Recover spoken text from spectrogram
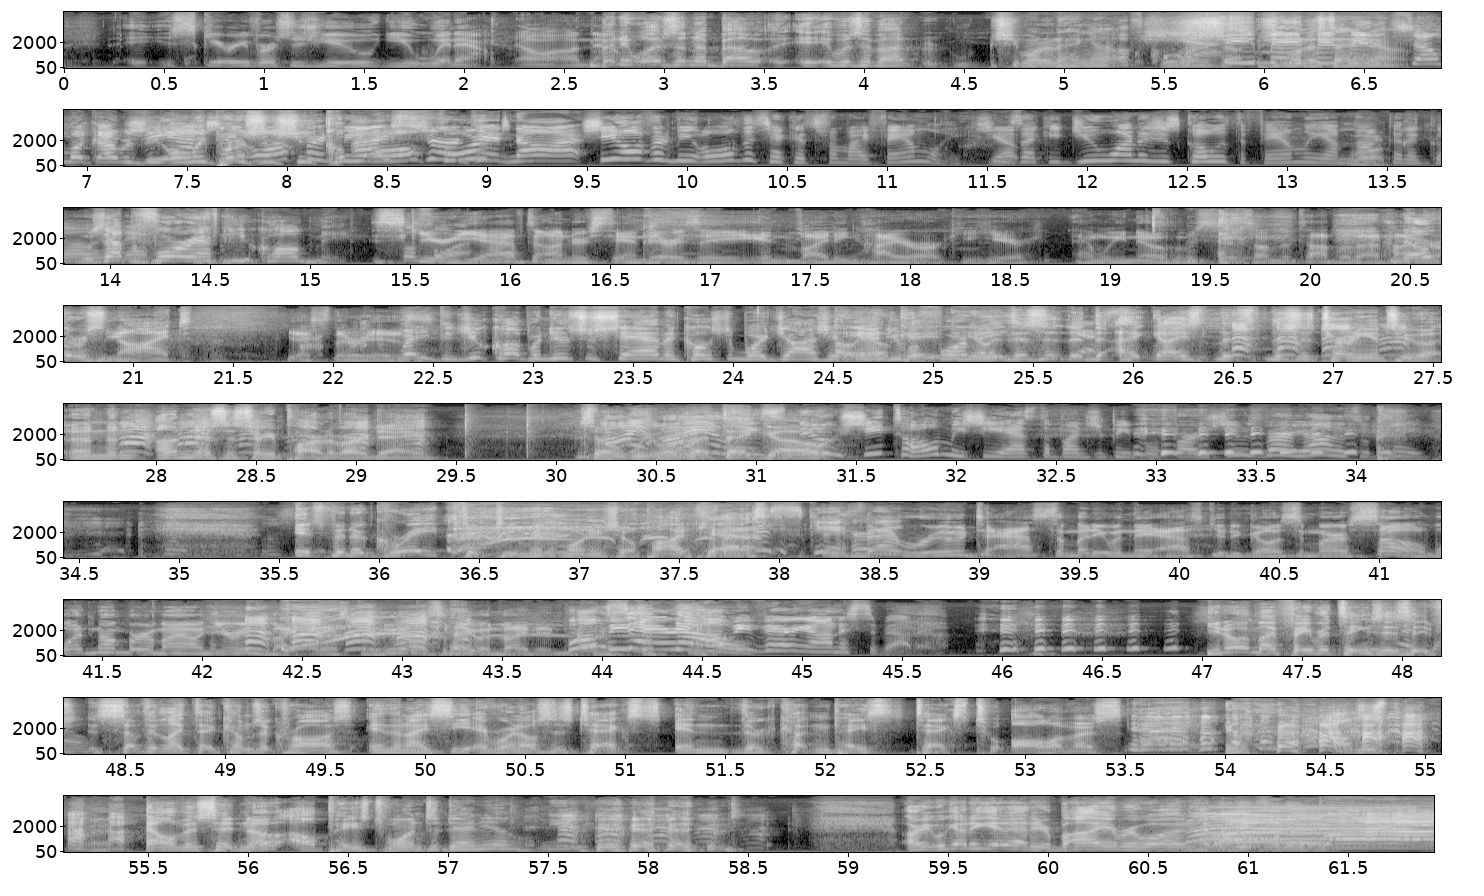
Scary versus you? You win out on that. But it one. wasn't about. It was about. She wanted to hang out. Of course. She she made, wanted me, made it sound like I was She the only person she called. I sure did not. She offered me all the tickets for my family. She Yep. was like, "Do you want to just go with the family? I'm not going to go." Was that whatever." before or after you called me? Scary, you have to understand there is a inviting hierarchy here, and we know who sits on the top of that hierarchy. No, there's not. Yes, there is. Wait, did you call producer Sam and Coaster Boy Josh and Oh, Andrew okay, before you know, me? this is Yes. uh, guys. This this is turning into an, an unnecessary part of our day. So I, we will I let that go. Knew. She told me she asked a bunch of people first. She was very honest with me. It's been a great 15 minute morning show podcast. Is Scary. that rude to ask somebody when they ask you to go somewhere? So, what number am I on your invite list? Who else have you invited? I'll be said very, no? I'll be very honest about it. You know what my favorite things is if no? something like that comes across and then I see everyone else's texts and they're cut and paste text to all of us. I'll just, Elvis said no. I'll paste one to Danielle. All right, we got to get out of here. Bye, everyone. Bye. Have a beautiful day. Bye.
